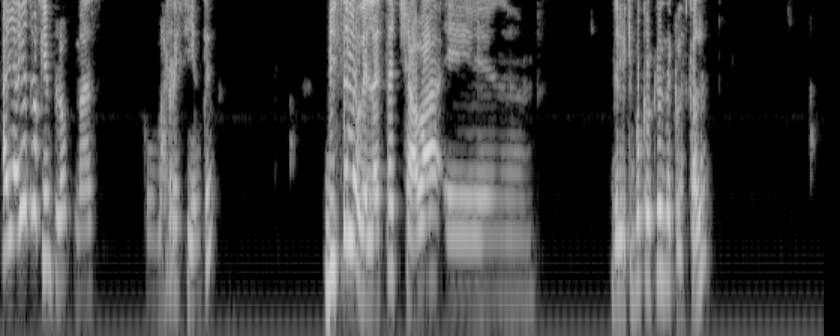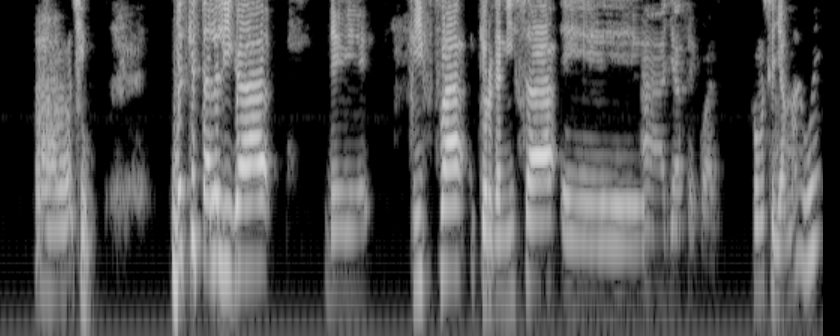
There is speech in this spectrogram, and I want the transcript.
Hay, hay otro ejemplo más. como más reciente. ¿Viste lo de la esta chava del equipo creo que es de Tlaxcala? Ah, sí. ¿Ves que está la liga de FIFA que organiza. Eh, ah, ya sé cuál. ¿Cómo se llama, güey?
